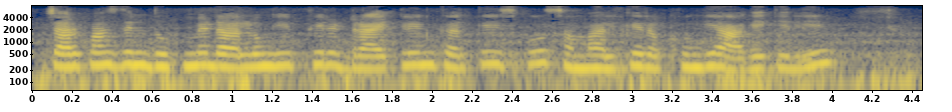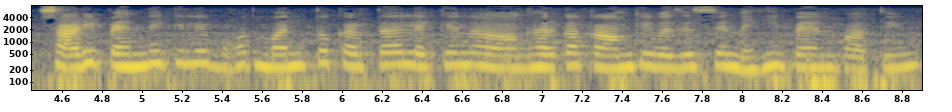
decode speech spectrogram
चार पाँच दिन धूप में डालूँगी, फिर ड्राई क्लीन करके इसको संभाल के रखूँगी आगे के लिए। साड़ी पहनने के लिए बहुत मन तो करता है, लेकिन घर का काम की वजह से नहीं पहन पाती हूँ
